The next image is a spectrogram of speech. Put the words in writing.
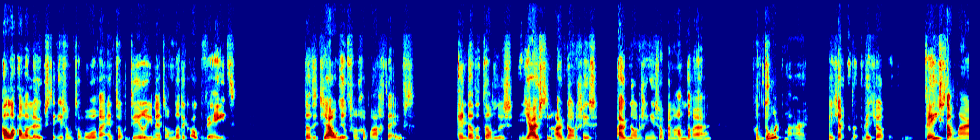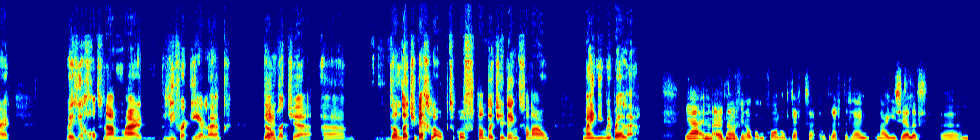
aller, allerleukste is om te horen. En toch deel je het, omdat ik ook weet dat het jou heel veel gebracht heeft. En dat het dan dus juist een uitnodiging is, uitnodiging is ook aan anderen. Van doe het maar. Weet je, weet je wees dan maar, wees in godsnaam maar liever eerlijk. Dan, dat je, ehm, dan dat je wegloopt. Of dan dat je denkt van nou, mij niet meer bellen. Ja, en een uitnodiging ook om gewoon oprecht, te- oprecht te zijn naar jezelf. Ehm,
